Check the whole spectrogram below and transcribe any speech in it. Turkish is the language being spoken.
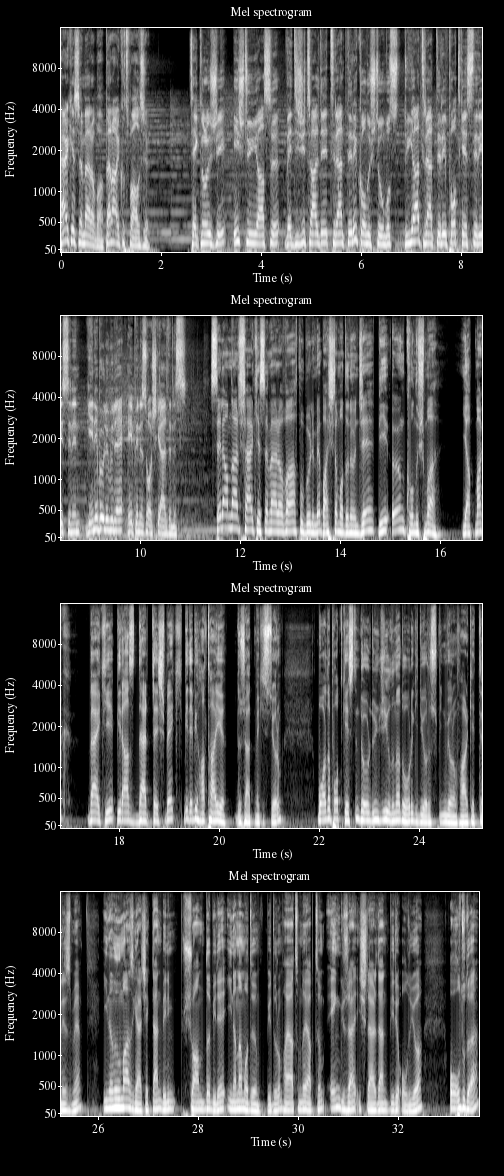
Herkese merhaba, ben Aykut Balcı. Teknoloji, iş dünyası ve dijitalde trendleri konuştuğumuz Dünya Trendleri Podcast serisinin yeni bölümüne hepiniz hoş geldiniz. Selamlar, herkese merhaba. Bu bölüme başlamadan önce bir ön konuşma yapmak, belki biraz dertleşmek, bir de bir hatayı düzeltmek istiyorum. Bu arada podcast'in dördüncü yılına doğru gidiyoruz. Bilmiyorum fark ettiniz mi? İnanılmaz gerçekten benim şu anda bile inanamadığım bir durum. Hayatımda yaptığım en güzel işlerden biri oluyor. Oldu da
